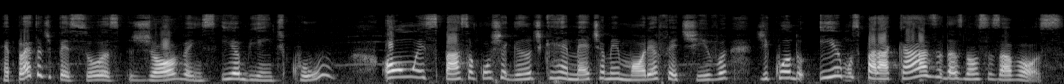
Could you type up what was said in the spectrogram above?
repleta de pessoas jovens e ambiente cool? Ou um espaço aconchegante que remete à memória afetiva de quando íamos para a casa das nossas avós?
